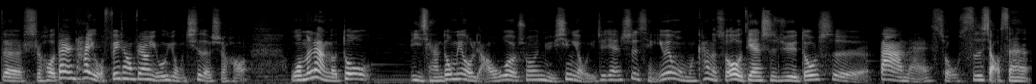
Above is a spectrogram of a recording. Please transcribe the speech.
的时候，但是她有非常非常有勇气的时候，我们两个都。以前都没有聊过说女性友谊这件事情，因为我们看的所有电视剧都是大奶手撕小三。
